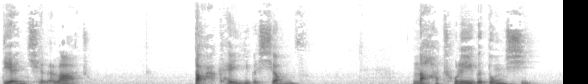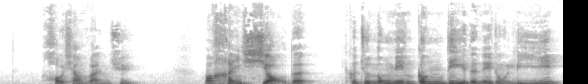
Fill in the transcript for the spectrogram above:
点起了蜡烛，打开一个箱子，拿出了一个东西，好像玩具，啊，很小的一个就农民耕地的那种犁，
